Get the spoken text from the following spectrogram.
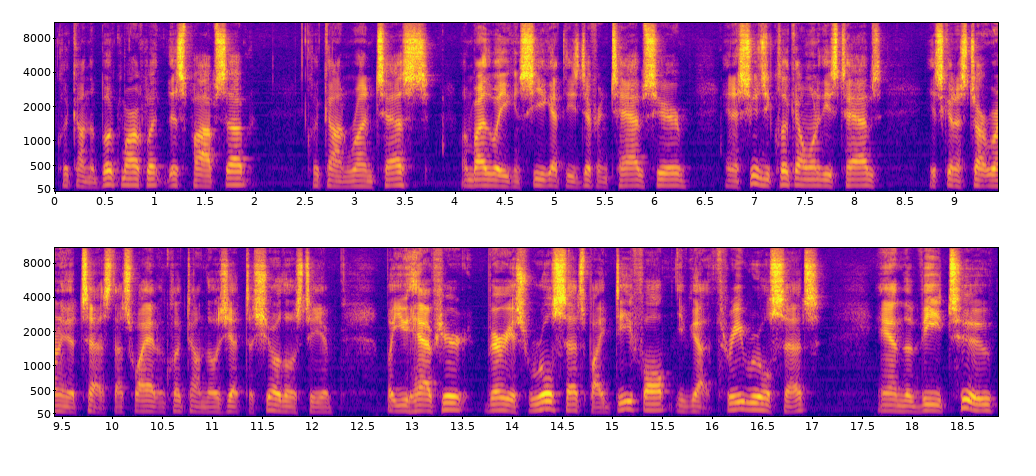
Click on the bookmarklet. This pops up. Click on Run Tests. Oh, and by the way, you can see you got these different tabs here. And as soon as you click on one of these tabs, it's going to start running the test. That's why I haven't clicked on those yet to show those to you. But you have here various rule sets by default. You've got three rule sets, and the V2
